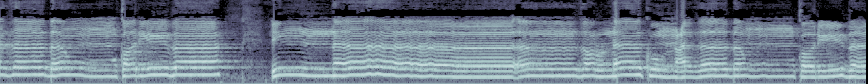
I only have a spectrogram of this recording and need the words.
عذابا قريبا. إنا أنذرناكم عذابا قريبا.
